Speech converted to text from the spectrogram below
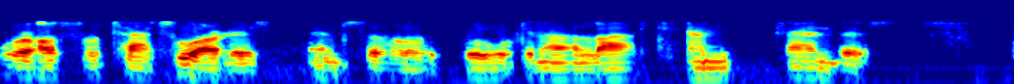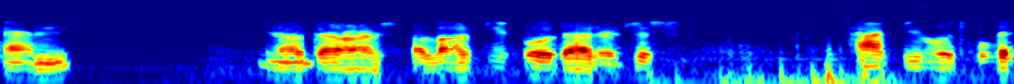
we're also tattoo artists, and so we're working on a lot of can- canvas. And you know, there are a lot of people that are just happy with what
